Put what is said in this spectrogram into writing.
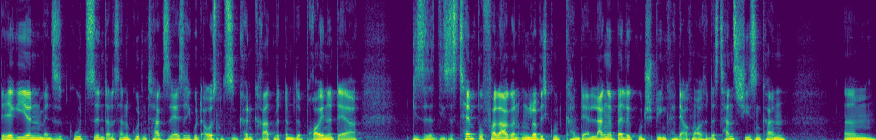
Belgien, wenn sie gut sind, an einem guten Tag sehr, sehr gut ausnutzen können. Gerade mit einem De Bruyne, der diese, dieses Tempo verlagern unglaublich gut kann, der lange Bälle gut spielen kann, der auch mal aus der Distanz schießen kann. Ähm,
